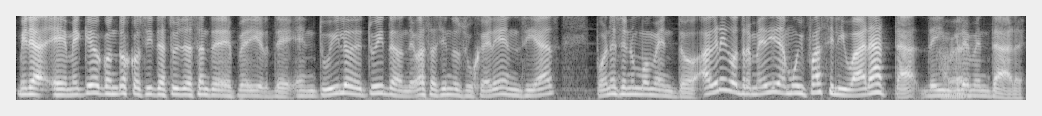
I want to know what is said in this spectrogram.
Mira, eh, me quedo con dos cositas tuyas antes de despedirte. En tu hilo de Twitter, donde vas haciendo sugerencias, pones en un momento, agrego otra medida muy fácil y barata de implementar,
